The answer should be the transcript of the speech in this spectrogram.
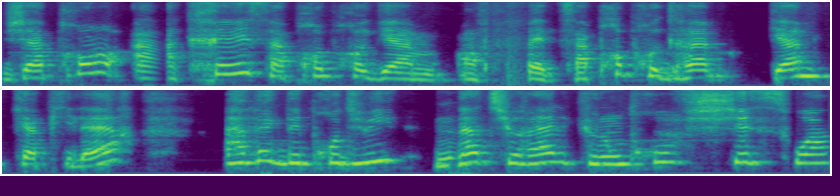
j'apprends à créer sa propre gamme, en fait, sa propre gamme capillaire avec des produits naturels que l'on trouve chez soi,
